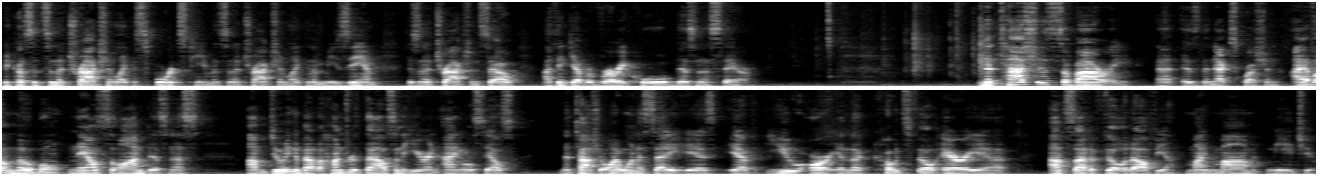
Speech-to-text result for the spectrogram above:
because it's an attraction like a sports team it's an attraction like in a museum is an attraction so i think you have a very cool business there natasha savari uh, is the next question i have a mobile nail salon business I'm doing about a hundred thousand a year in annual sales. Natasha, all I want to say is if you are in the Coatesville area outside of Philadelphia, my mom needs you.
